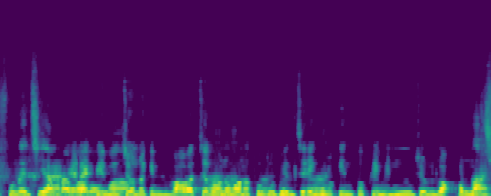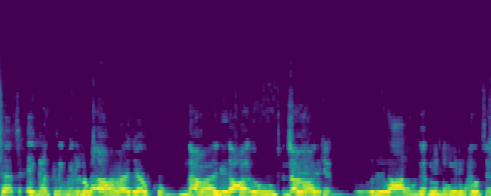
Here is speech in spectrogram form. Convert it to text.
শুনেছি হ্যাঁ, আমরা এটা কৃমির জন্য কিংবা মা বাচ্চা ঘন হ্যাঁ, ঘন হ্যাঁ, থুতু ফেলছে। এগুলো কিন্তু কৃমির জন্য লক্ষণ না আচ্ছা আচ্ছা এগুলো কৃমির লক্ষণ না যাও খুব না দাঁত উঠছে, না যে দাঁত মুখ দিয়ে থুতু করছে।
